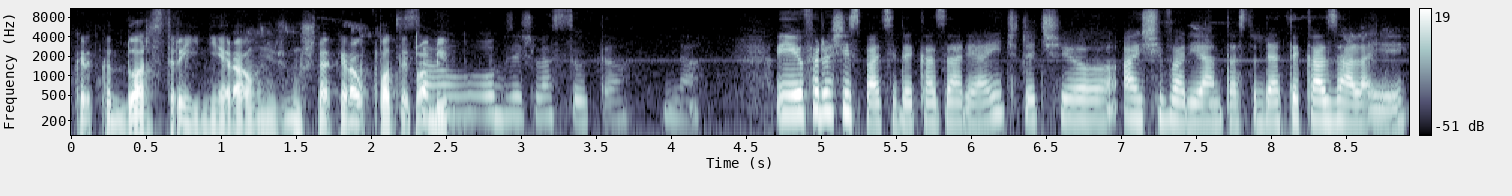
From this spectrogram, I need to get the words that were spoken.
cred că doar străini erau, nici nu știu dacă erau poate probabil Sau 80%, da. Ei oferă și spații de cazare aici, deci uh, ai și varianta asta de a te caza la ei.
